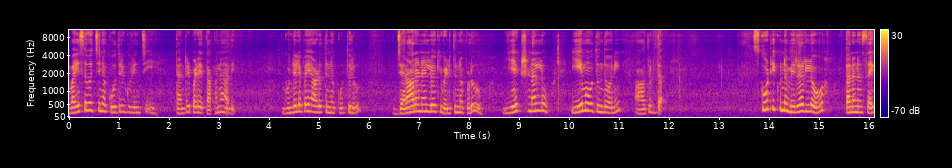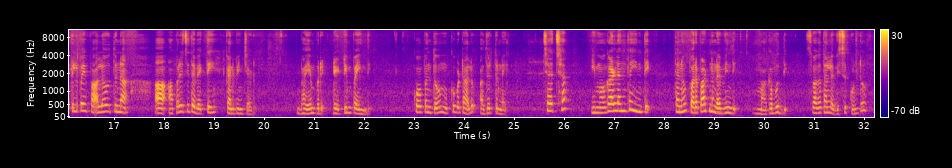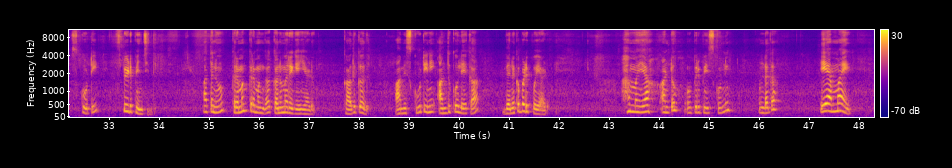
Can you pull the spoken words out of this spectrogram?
వయసు వచ్చిన కూతురి గురించి తండ్రి పడే తపన అది. గుండెలపై ఆడుతున్న కూతురు జనారణ్యంలోకి వెళుతున్నప్పుడు ఏ క్షణంలో ఏమవుతుందో అని ఆదుర్ద. స్కూటీకున్న మిర్రర్లో తనను సైకిల్పై ఫాలో అవుతున్న ఆ అపరిచిత వ్యక్తి కనిపించాడు. భయం రెట్టింపైంది. కోపంతో ముక్కుపుటాలు అదురుతున్నాయి. చచ్చ ఈ మొగాళ్ళంతా ఇంతే. తను పొరపాటున నవ్వింది. మగబుద్ధి. స్వాగతంలో విసుక్కుంటూ స్కూటీ స్పీడ్ పెంచింది. అతను క్రమక్రమంగా కనుమరుగయ్యాడు. కాదు కాదు ఆమె స్కూటీని అందుకోలేక వెనకబడిపోయాడు. అమ్మయ్య అంటూ ఊపిరి పీసుకొని ఉండగా ఏ అమ్మాయి?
